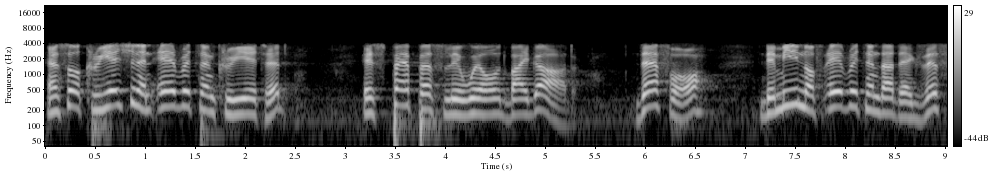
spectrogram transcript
And so creation and everything created is purposely willed by God. Therefore, the meaning of everything that exists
